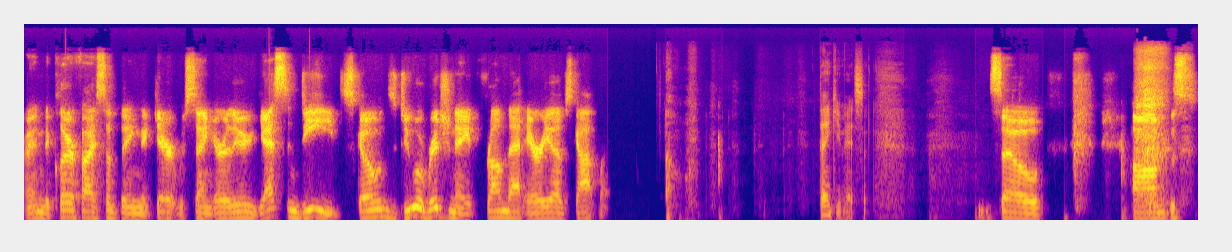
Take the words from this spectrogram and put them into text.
And to clarify something that Garrett was saying earlier, yes, indeed, scones do originate from that area of Scotland. Oh. Thank you, Mason. So, um, this,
